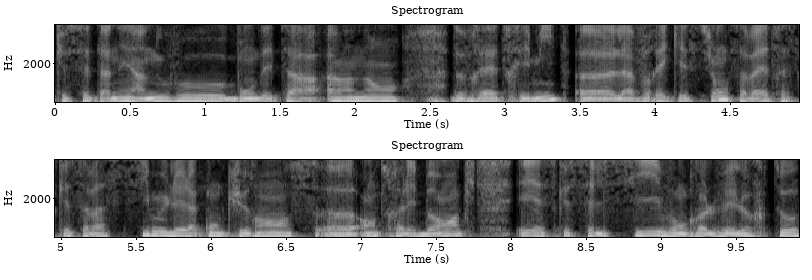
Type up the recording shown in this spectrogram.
que cette année un nouveau bon d'État à un an devrait être émis. la vraie question ça va être est-ce que ça va stimuler la concurrence entre les banques? Et est-ce que celles-ci vont relever leur taux,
